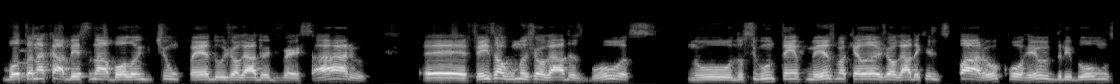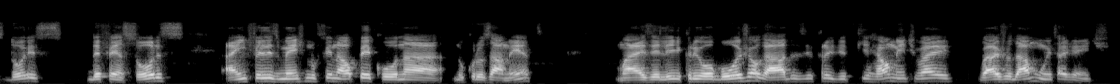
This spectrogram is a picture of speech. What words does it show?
botando a cabeça na bola onde tinha um pé do jogador adversário. É, fez algumas jogadas boas. No, no segundo tempo mesmo, aquela jogada que ele disparou, correu, driblou uns dois defensores. Aí, infelizmente, no final pecou na, no cruzamento. Mas ele criou boas jogadas e acredito que realmente vai, vai ajudar muito a gente.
